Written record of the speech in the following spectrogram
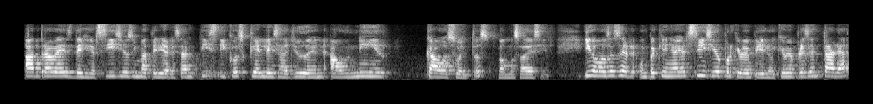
a través de ejercicios y materiales artísticos que les ayuden a unir cabos sueltos, vamos a decir. Y vamos a hacer un pequeño ejercicio porque me pidieron que me presentara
